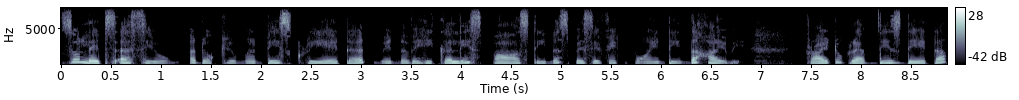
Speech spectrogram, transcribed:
so let's assume a document is created when a vehicle is passed in a specific point in the highway. Try to grab this data.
